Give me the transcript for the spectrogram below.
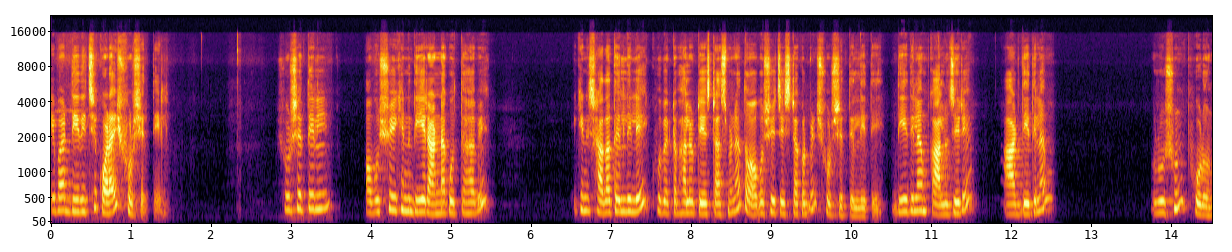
এবার দিয়ে দিচ্ছি কড়াই সর্ষের তেল। সর্ষের তেল অবশ্যই এখানে দিয়ে রান্না করতে হবে। এখানে সাদা তেল দিলে খুব একটা ভালো টেস্ট আসবে না, তো অবশ্যই চেষ্টা করবেন সর্ষের তেল দিতে। দিয়ে দিলাম কালো জিরে আর দিয়ে দিলাম রসুন ফোড়ন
